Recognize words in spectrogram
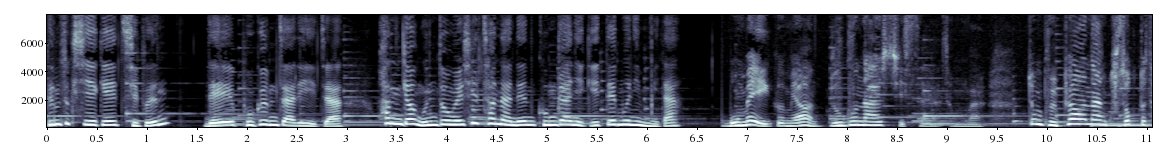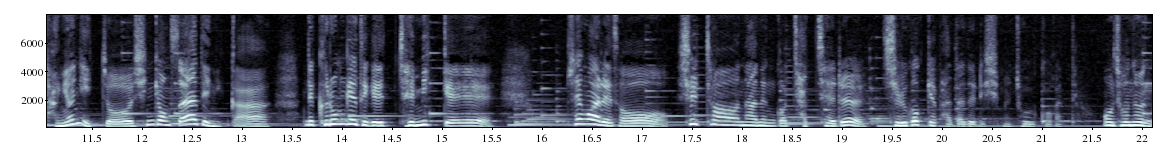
금숙 씨에게 집은 내 보금자리이자 환경 운동을 실천하는 공간이기 때문입니다. 몸에 익으면 누구나 할 수 있어요, 정말. 좀 불편한 구석도 당연히 있죠. 신경 써야 되니까. 근데 그런 게 되게 재밌게 생활에서 실천하는 것 자체를 즐겁게 받아들이시면 좋을 것 같아요. 어, 저는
